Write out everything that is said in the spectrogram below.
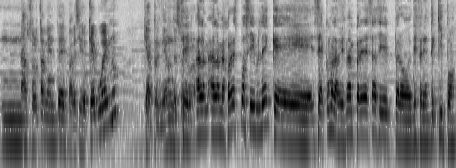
mm, absolutamente parecido. Qué bueno que aprendieron de su Sí, error. a lo, a lo mejor es posible que sea como la misma empresa, sí, pero diferente equipo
